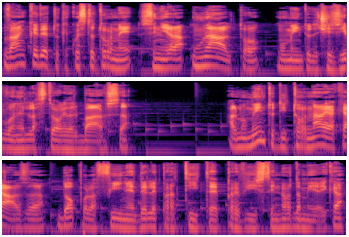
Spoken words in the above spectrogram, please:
Va anche detto che questa tournée segnerà un altro momento decisivo nella storia del Barça. Al momento di tornare a casa, dopo la fine delle partite previste in Nord America,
